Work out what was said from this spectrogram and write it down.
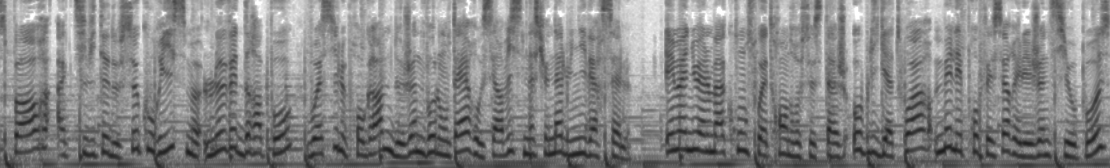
Sport, activités de secourisme, levée de drapeau, voici le programme de jeunes volontaires au service national universel. Emmanuel Macron souhaite rendre ce stage obligatoire, mais les professeurs et les jeunes s'y opposent.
